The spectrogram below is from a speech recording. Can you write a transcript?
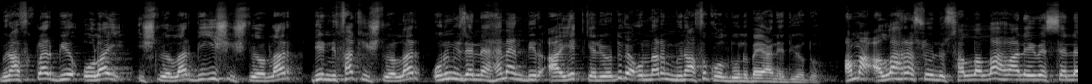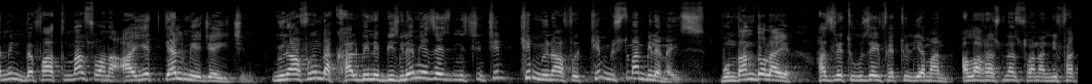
münafıklar bir olay işliyorlar, bir iş işliyorlar, bir nifak işliyorlar. Onun üzerine hemen bir ayet geliyordu ve onların münafık olduğunu beyan ediyordu. Ama Allah Resulü sallallahu aleyhi ve sellemin vefatından sonra ayet gelmeyeceği için, münafığın da kalbini biz bilemeyeceğimiz için kim münafık, kim Müslüman bilemeyiz. Bundan dolayı Hazreti Huzeyfetül Yaman Allah Resulü'nden sonra nifak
